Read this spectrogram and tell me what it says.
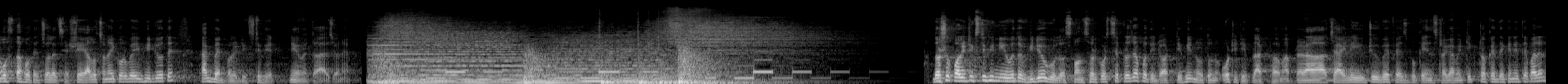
অবস্থা হতে চলেছে সেই আলোচনাই করবে এই ভিডিওতে। থাকবেন পলিটিক্স টিভির নিয়মিত আয়োজনে। দর্শক পলিটিক্স টিভি নিয়মিত ভিডিওগুলো স্পন্সর করছে প্রজাপতি ডট টিভি নতুন ওটিটি প্ল্যাটফর্ম আপনারা চাইলে ইউটিউবে ফেসবুকে ইনস্টাগ্রামে টিকটকে দেখে নিতে পারেন।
